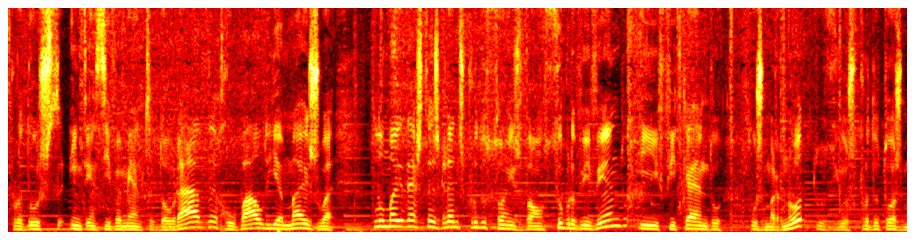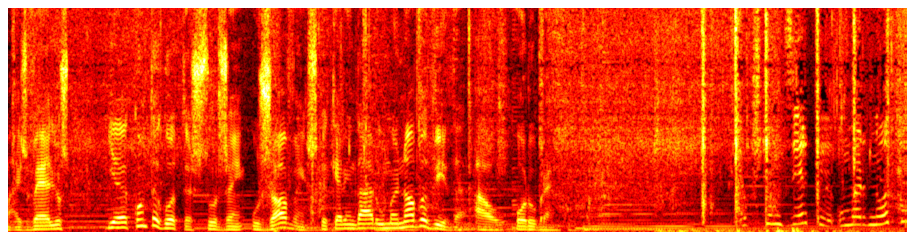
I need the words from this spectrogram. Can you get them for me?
Produz-se intensivamente dourada, robalo e ameijoa. Pelo meio destas grandes produções vão sobrevivendo e ficando os marnotos e os produtores mais velhos, e a conta-gotas surgem os jovens que querem dar uma nova vida ao ouro branco. Eu costumo dizer que o marnoto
